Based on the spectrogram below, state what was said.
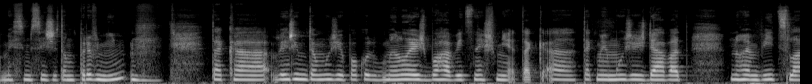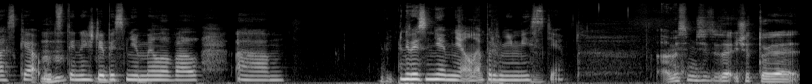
myslím si, že tom prvním, tak uh, věřím tomu, že pokud miluješ Boha víc než mě, tak, uh, tak mi můžeš dávat mnohem víc lásky a mhm. úcty, mm. než kdybys mě mhm. miloval um, kdybys mě měl na prvním místě. A myslím si, že to je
